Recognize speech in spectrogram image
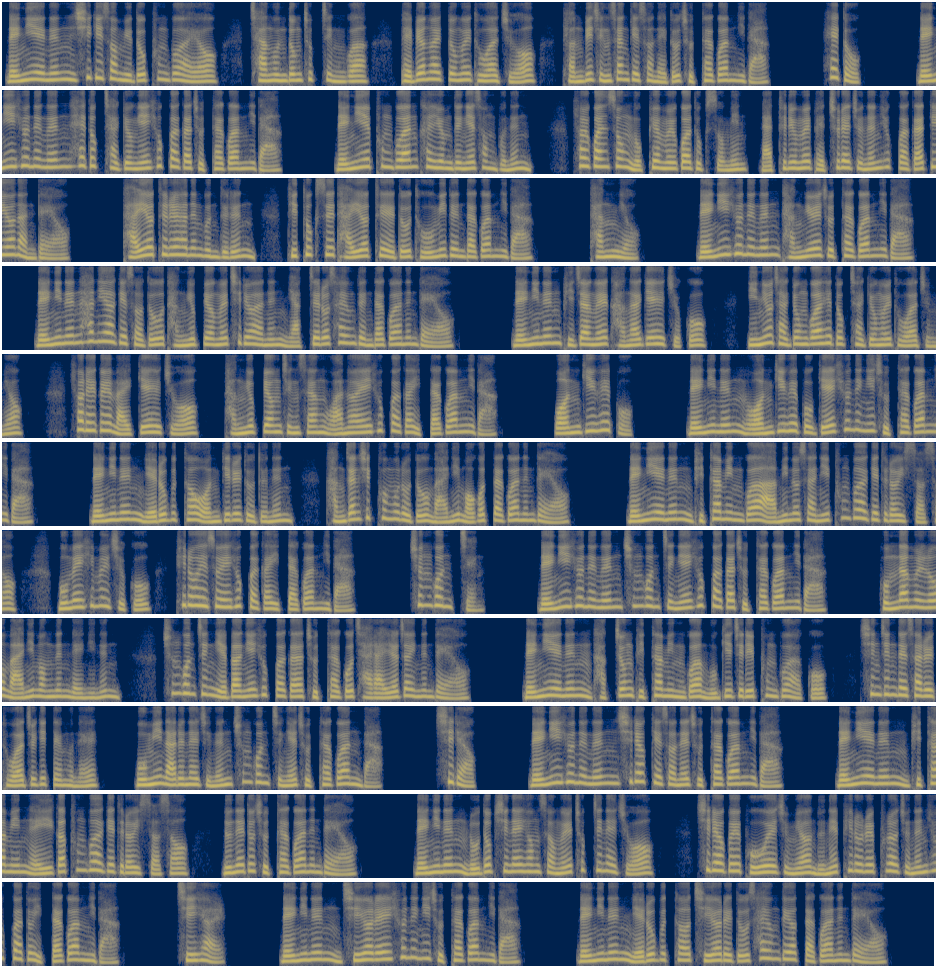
내니에는 식이섬유도 풍부하여 장 운동 촉진과 배변 활동을 도와주어 변비 증상 개선에도 좋다고 합니다. 해독. 내니 효능은 해독 작용에 효과가 좋다고 합니다. 내니에 풍부한 칼륨 등의 성분은 혈관 속 노폐물과 독소민, 나트륨을 배출해주는 효과가 뛰어난데요. 다이어트를 하는 분들은 디톡스 다이어트에도 도움이 된다고 합니다. 당뇨. 내니 효능은 당뇨에 좋다고 합니다. 내니는 한의학에서도 당뇨병을 치료하는 약재로 사용된다고 하는데요. 내니는 비장을 강하게 해주고 이뇨작용과 해독작용을 도와주며 혈액을 맑게 해주어 당뇨병 증상 완화에 효과가 있다고 합니다. 원기 회복. 내니는 원기 회복에 효능이 좋다고 합니다. 내니는 예로부터 원기를 돋우는 강장식품으로도 많이 먹었다고 하는데요. 내니에는 비타민과 아미노산이 풍부하게 들어있어서 몸에 힘을 주고 피로 해소에 효과가 있다고 합니다. 춘곤증. 내니 효능은 춘곤증에 효과가 좋다고 합니다. 봄나물로 많이 먹는 내니는 춘곤증 예방에 효과가 좋다고 잘 알려져 있는데요. 내니에는 각종 비타민과 무기질이 풍부하고 신진대사를 도와주기 때문에 몸이 나른해지는 춘곤증에 좋다고 한다. 시력. 내니 효능은 시력 개선에 좋다고 합니다. 내니에는 비타민 A가 풍부하게 들어있어서 눈에도 좋다고 하는데요. 내니는 로놉신의 형성을 촉진해 주어 시력을 보호해주며 눈의 피로를 풀어주는 효과도 있다고 합니다. 지혈. 내니는 지혈에 효능이 좋다고 합니다. 내니는 예로부터 지혈에도 사용되었다고 하는데요.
